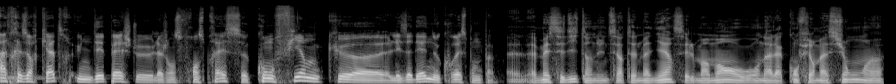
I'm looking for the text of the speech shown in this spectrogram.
À 13h04, une dépêche de l'agence France Presse confirme que euh, les ADN ne correspondent pas. La messe est dite hein, d'une certaine manière, c'est le moment où on a la confirmation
